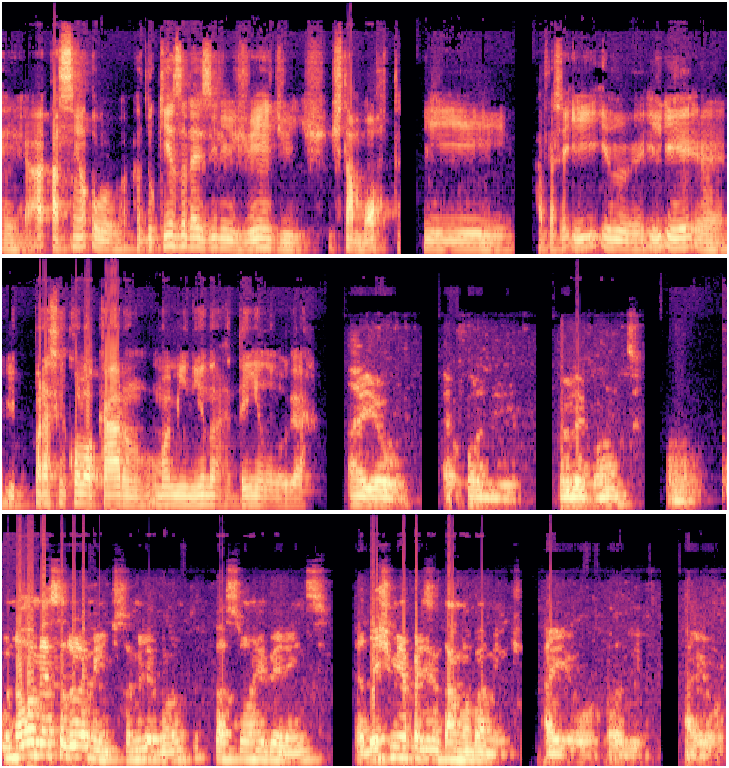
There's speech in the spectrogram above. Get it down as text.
é, a, a, a, Duquesa das Ilhas Verdes está morta e, e, e, é, e, parece que colocaram uma menina ardenha no lugar. Aí eu, eu falei, eu levanto. Não ameaçadoramente, só me levanto, faço uma reverência. Eu deixo me apresentar novamente. Aí eu falei, aí eu.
